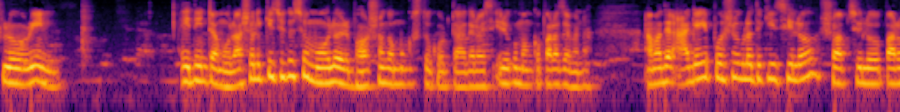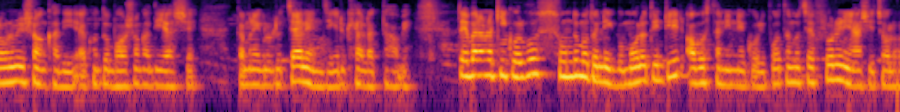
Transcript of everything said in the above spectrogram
ফ্লোরিন। এই তিনটা মৌল। আসলে কিছু কিছু মৌলের ভর সংখ্যা মুখস্থ করতে আদারওয়াইজ এরকম অঙ্ক পারা যাবে না। আমাদের আগে প্রশ্নগুলোতে কি ছিল? সব ছিল পারমাণবিক সংখ্যা দিয়ে। এখন তো ভর সংখ্যা দিয়ে আসছে। তার মানে এগুলো একটু চ্যালেঞ্জিং একটু খেয়াল রাখতে হবে। তো এবার আমরা কি করব? সুন্দর মতো লিখব। মৌল তিনটির অবস্থান নির্ণয় করি। প্রথম হচ্ছে ফ্লোরিনে আসি, চলো।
